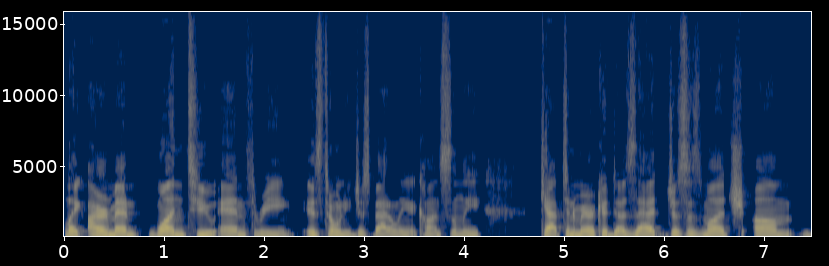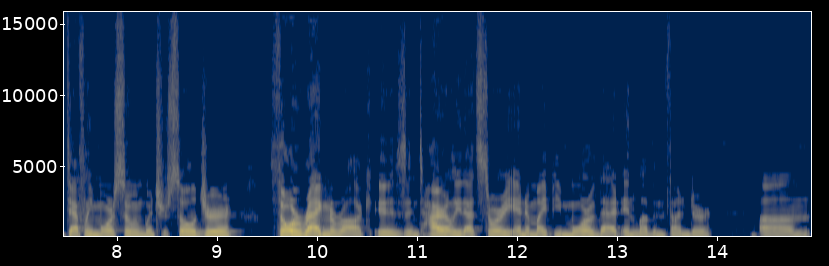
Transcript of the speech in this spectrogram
like Iron Man one, two, and three is Tony just battling it constantly. Captain America does that just as much. Um, definitely more so in Winter Soldier. Thor Ragnarok is entirely that story, and it might be more of that in Love and Thunder. Um,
